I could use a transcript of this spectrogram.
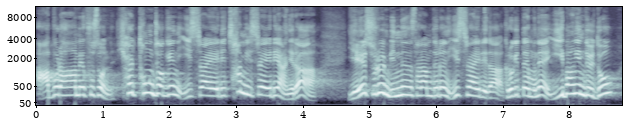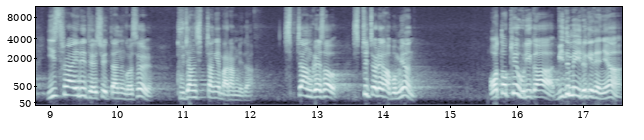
아브라함의 후손, 혈통적인 이스라엘이 참 이스라엘이 아니라 예수를 믿는 사람들은 이스라엘이다. 그렇기 때문에 이방인들도 이스라엘이 될 수 있다는 것을 9장 10장에 말합니다. 10장 그래서 17절에 가보면 어떻게 우리가 믿음에 이르게 되냐?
